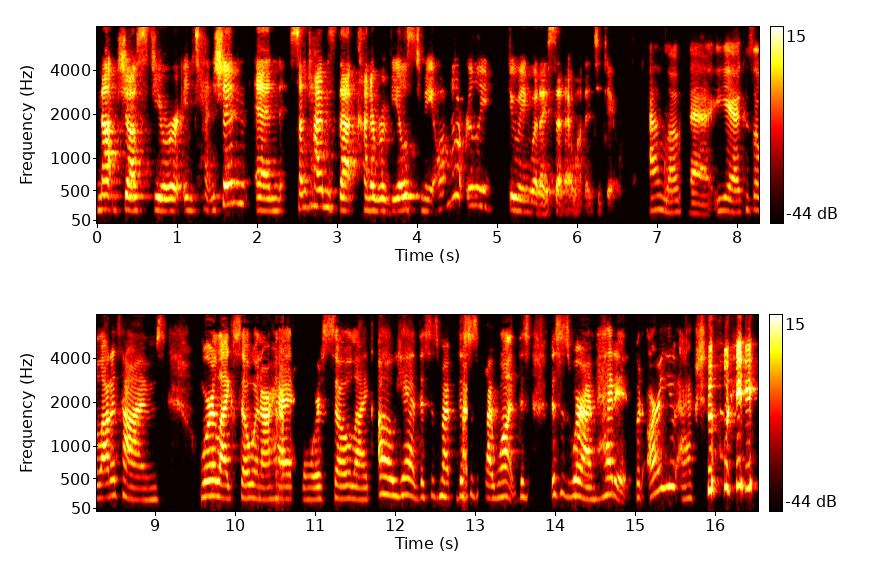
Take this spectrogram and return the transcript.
not just your intention. And sometimes that kind of reveals to me, oh, I'm not really doing what I said I wanted to do. I love that. Yeah, because a lot of times we're like so in our head and we're so like, oh yeah, this is my this is what I want. This this is where I'm headed. But are you actually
